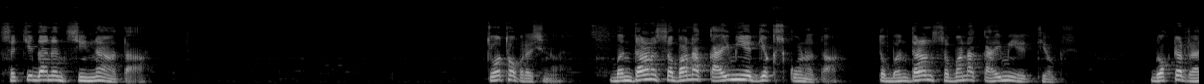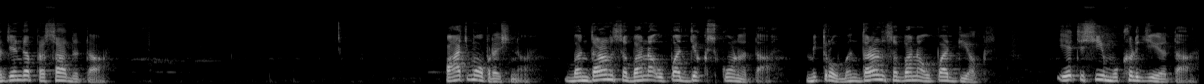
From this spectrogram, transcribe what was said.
સચ્ચિદાનંદ સિન્હા હતા. ચોથો પ્રશ્ન. બંધારણ સભાના કાયમી અધ્યક્ષ કોણ હતા? તો બંધારણ સભાના કાયમી અધ્યક્ષ ડૉક્ટર રાજેન્દ્ર પ્રસાદ હતા. પાંચમો પ્રશ્ન, બંધારણ સભાના ઉપાધ્યક્ષ કોણ હતા? મિત્રો, બંધારણ સભાના ઉપાધ્યક્ષ એચ સી મુખર્જી હતા.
